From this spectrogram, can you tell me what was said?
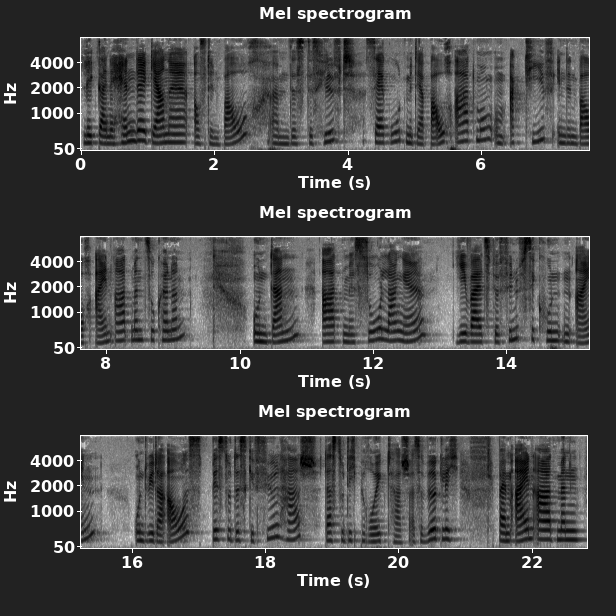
Leg deine Hände gerne auf den Bauch. Ähm, das, das hilft sehr gut mit der Bauchatmung, um aktiv in den Bauch einatmen zu können. Und dann atme so lange jeweils für fünf Sekunden ein und wieder aus, bis du das Gefühl hast, dass du dich beruhigt hast. Also wirklich beim Einatmen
